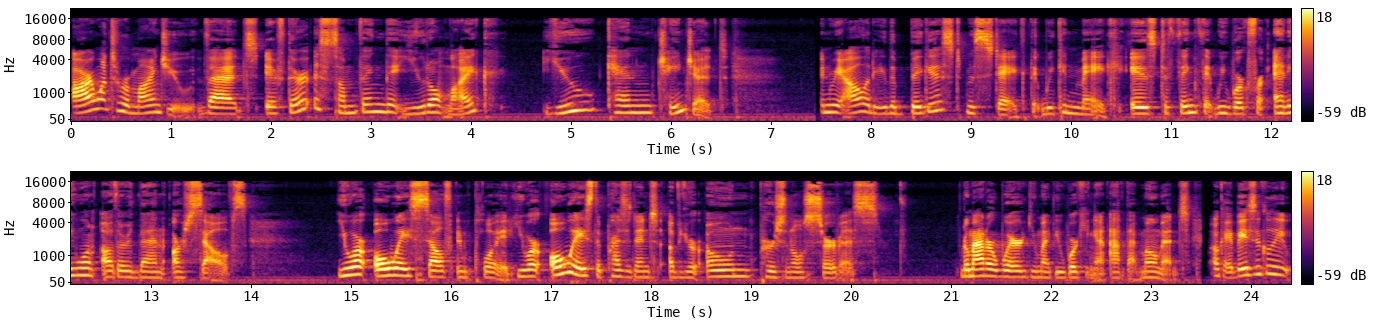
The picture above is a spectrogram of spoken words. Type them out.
I want to remind you that if there is something that you don't like, you can change it. In reality, the biggest mistake that we can make is to think that we work for anyone other than ourselves. You are always self employed. You are always the president of your own personal service, no matter where you might be working at at that moment. Okay, basically,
